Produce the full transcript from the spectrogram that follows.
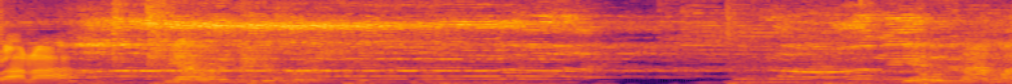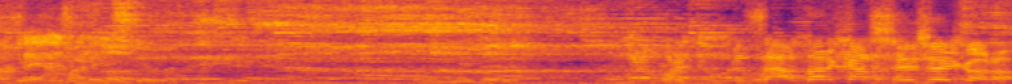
বানা। চার্জার কাজ শেষ হয়ে করো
